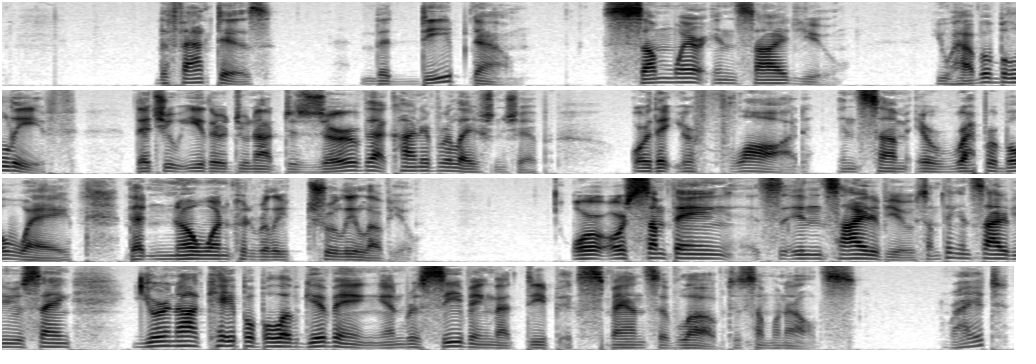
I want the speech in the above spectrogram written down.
The fact is that deep down, somewhere inside you, you have a belief that you either do not deserve that kind of relationship or that you're flawed in some irreparable way that no one could really truly love you. Or, or something inside of you, something inside of you is saying you're not capable of giving and receiving that deep, expansive love to someone else. Right?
